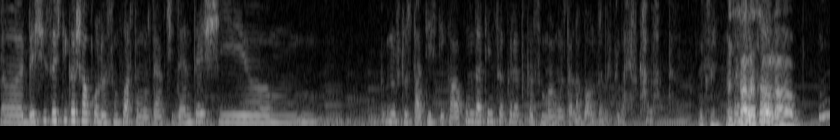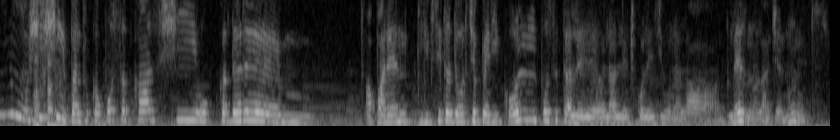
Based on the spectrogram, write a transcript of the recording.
Uh, deși să știi că și acolo sunt foarte multe accidente și um, nu știu statistica acum, dar tind să cred că sunt mai multe la baldă decât la escaladă. Ok. În pentru sală că, sau la Nu, și afară. și, pentru că poți să cazi și o cădere um, aparent lipsită de orice pericol, poți să te ale, alegi cu o leziune la gleznă, la genunchi,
